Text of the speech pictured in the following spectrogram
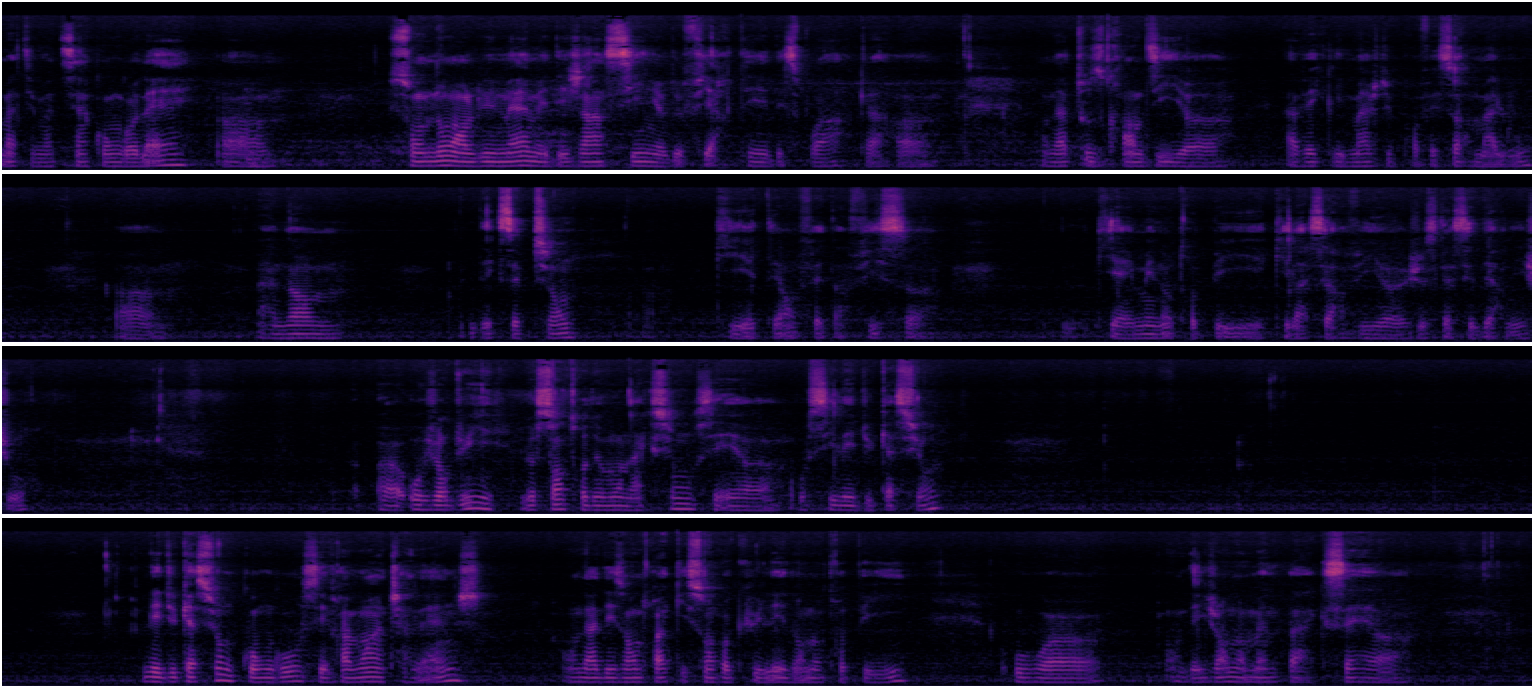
mathématiciens congolais, son nom en lui-même est déjà un signe de fierté et d'espoir car on a tous grandi avec l'image du professeur Malou, un homme d'exception qui était en fait un fils euh, qui a aimé notre pays et qui l'a servi euh, jusqu'à ses derniers jours. Euh, aujourd'hui, le centre de mon action, c'est aussi l'éducation. L'éducation au Congo, c'est vraiment un challenge. On a des endroits qui sont reculés dans notre pays où des gens n'ont même pas accès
